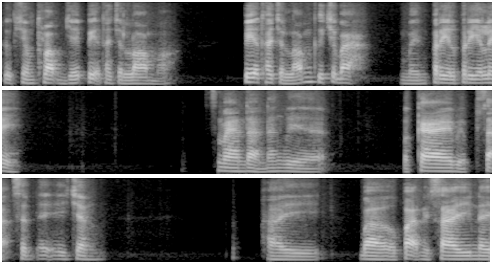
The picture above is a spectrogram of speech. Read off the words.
គឺខ្ញុំធ្លាប់និយាយពាក្យថាច្រឡំហ៎ពាក្យថាច្រឡំគឺច្បាស់មិនមែនព្រាលព្រាលទេស្មានតែអាហ្នឹងវាបកែវាផ្ស័ក្តិសិទ្ធអីអីចឹងហើយបើឧបនិស្ស័យនៃ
